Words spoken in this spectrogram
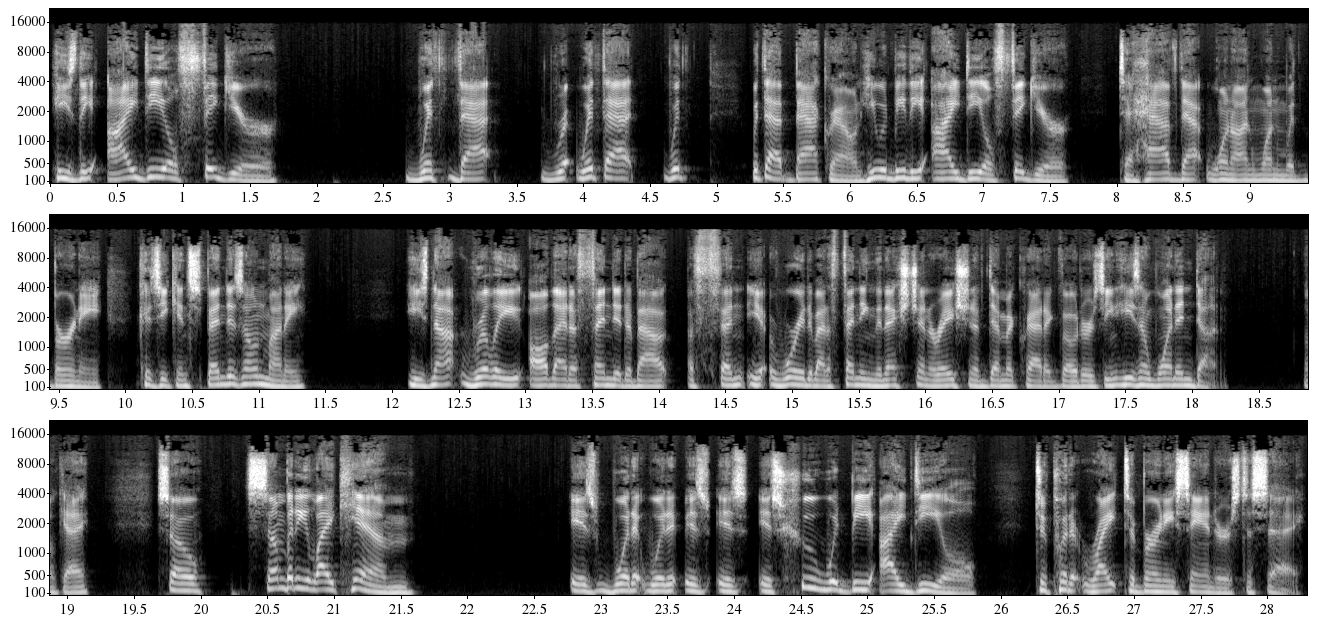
he's the ideal figure with that with that with that background he would be the ideal figure to have that one-on-one with bernie because he can spend his own money he's not really all that offended about offend, worried about offending the next generation of democratic voters he's a one and done okay so somebody like him is what it would is is is who would be ideal to put it right to Bernie Sanders to say,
